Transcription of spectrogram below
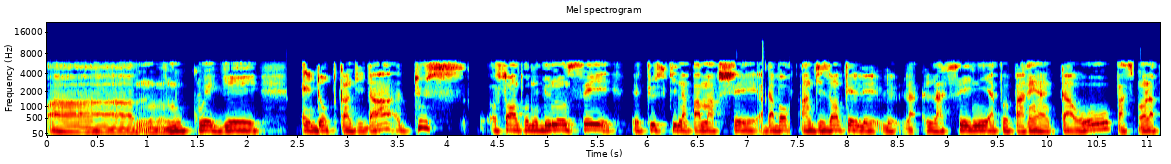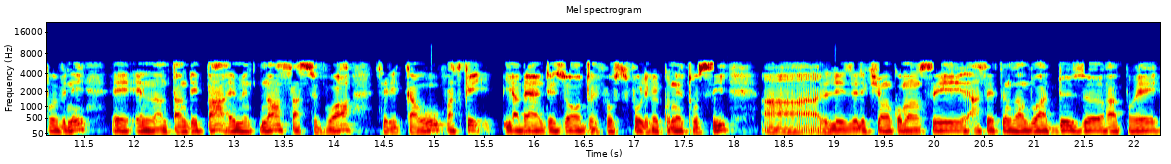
euh, Mukwege et d'autres candidats, tous sont en train de dénoncer tout ce qui n'a pas marché. D'abord en disant que la, la, CENI a préparé un chaos parce qu'on la prévenait et elle n'entendait pas. Et maintenant, ça se voit, c'est le chaos parce qu'il y avait un désordre, il faut, le reconnaître aussi. Euh, les élections ont commencé à certains endroits deux heures après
